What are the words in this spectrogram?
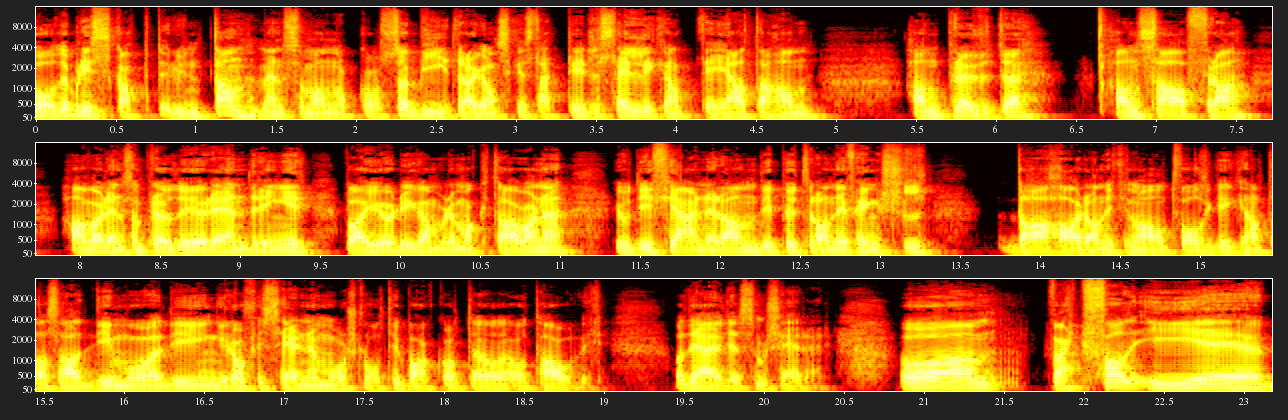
både blir skapt rundt han, men som han nok også bidrar ganske sterkt til selv. Det at han, han prøvde, han sa fra han var den som prøvde å gjøre endringer. Hva gjør de gamle makthaverne? Jo, de fjerner han, de putter han i fengsel. Da har han ikke noe annet valg. Altså, de, må, de, yngre offiserene må slå tilbake og, og, og, ta over. Og det er jo det som skjer her. Og i hvert fall i eh,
